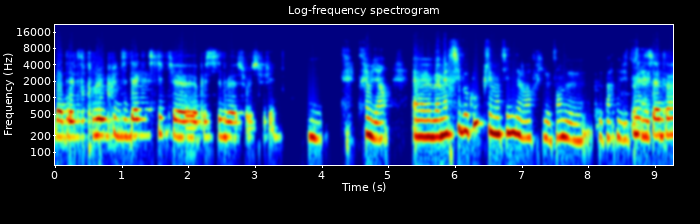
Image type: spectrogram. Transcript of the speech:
bah, d'être le plus didactique euh, possible sur le sujet. Mm. Très bien. Euh, bah, merci beaucoup Clémentine d'avoir pris le temps de, partager tout ça. Merci à toi.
